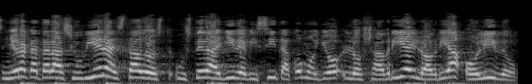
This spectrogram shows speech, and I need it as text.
Señora Catalá, si hubiera estado usted allí de visita como yo, lo sabría y lo habría olido.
